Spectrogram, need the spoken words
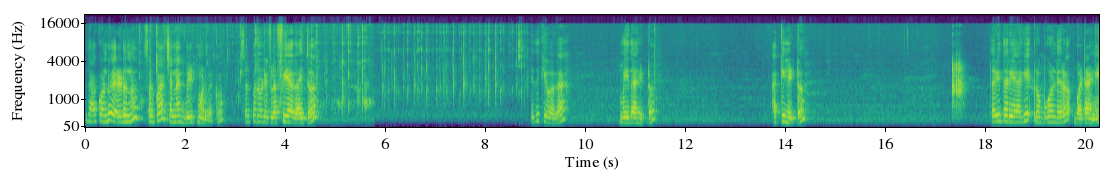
ಇದು ಹಾಕ್ಕೊಂಡು ಎರಡನ್ನೂ ಸ್ವಲ್ಪ ಚೆನ್ನಾಗಿ ಬೀಟ್ ಮಾಡಬೇಕು. ಸ್ವಲ್ಪ ನೋಡಿ ಫ್ಲಫಿಯಾಗಾಯಿತು ಇದಕ್ಕೆ ಇವಾಗ ಮೈದಾ ಹಿಟ್ಟು, ಅಕ್ಕಿ ಹಿಟ್ಟು. ತರಿ ತರಿಯಾಗಿ ರುಬ್ಕೊಂಡಿರೋ ಬಟಾಣಿ.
